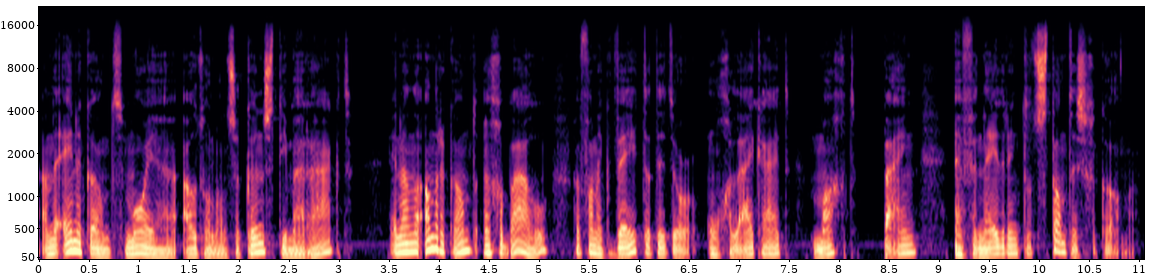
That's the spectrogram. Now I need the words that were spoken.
Aan de ene kant mooie oud-Hollandse kunst die mij raakt, en aan de andere kant een gebouw waarvan ik weet dat dit door ongelijkheid, macht, pijn en vernedering tot stand is gekomen.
